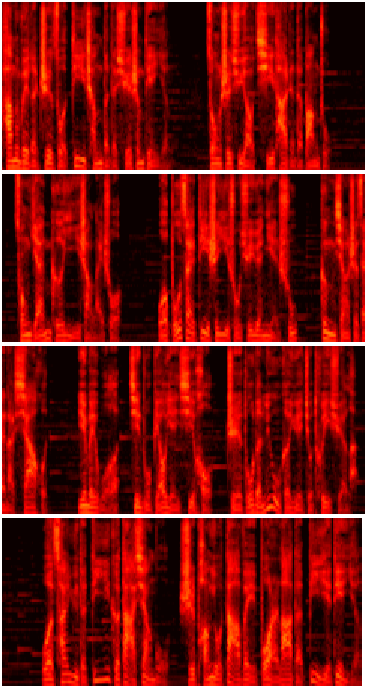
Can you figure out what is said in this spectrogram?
他们为了制作低成本的学生电影，总是需要其他人的帮助。从严格意义上来说，我不在地势艺术学院念书，更像是在那瞎混，因为我进入表演系后只读了六个月就退学了。我参与的第一个大项目是朋友大卫·博尔拉的毕业电影，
